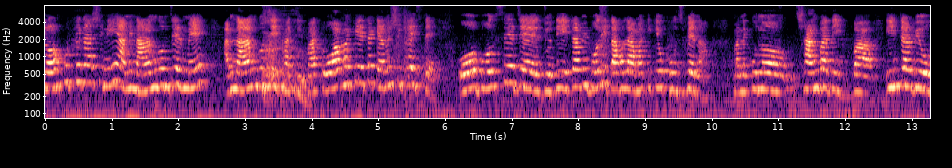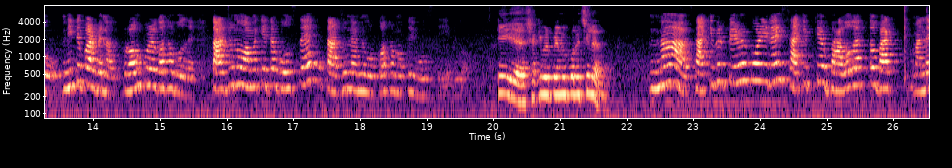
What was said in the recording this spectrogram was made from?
রংপুর থেকে আসিনি আমি নারায়ণগঞ্জের মেয়ে আমি নারায়ণগঞ্জেই থাকি বাট ও আমাকে এটা কেন শিখাইছে? ও বলছে যে যদি এটা আমি বলি, তাহলে আমাকে কেউ খুঁজবে না। মানে কোনো সাংবাদিক বা ইন্টারভিউ নিতে পারবে না, রংপুরের কথা বললে। তার জন্য আমাকে এটা বলছে, তার জন্য আমি ওর কথা মতোই বলছি এগুলো। কি সাকিবের প্রেমে পড়েছিলেন? না সাকিবের প্রেমে পড়ি নাই। সাকিবকে ভালো লাগতো বাট মানে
